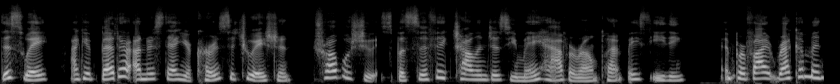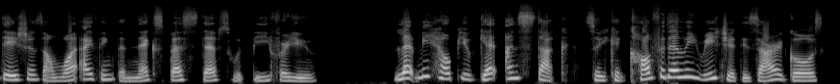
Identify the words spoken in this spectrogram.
This way, I can better understand your current situation, troubleshoot specific challenges you may have around plant based eating, and provide recommendations on what I think the next best steps would be for you. Let me help you get unstuck so you can confidently reach your desired goals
